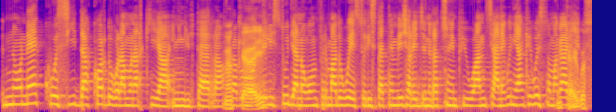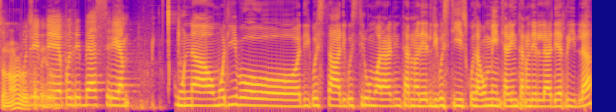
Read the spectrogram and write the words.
non è così d'accordo con la monarchia in Inghilterra. Ok. Proprio degli studi hanno confermato questo rispetto invece alle generazioni più anziane. Quindi anche questo magari Ok, questo potrebbe, potrebbe essere un, un motivo di, questa- di questi rumor all'interno del- di questi scusa, commenti all'interno del, del reel.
